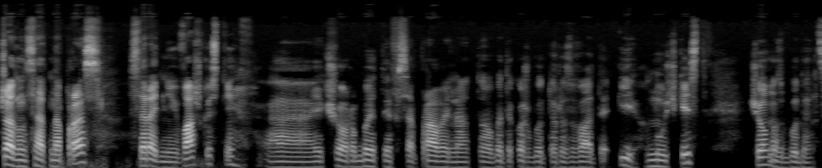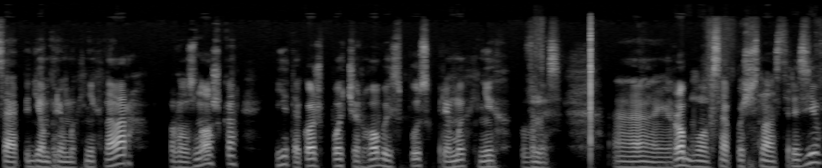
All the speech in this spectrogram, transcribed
Ще один сет на прес середньої важкості. Е, Якщо робити все правильно, то ви також будете розвивати і гнучкість. Що у нас буде? Це підйом прямих ніг наверх, розножка і також почерговий спуск прямих ніг вниз. Е, Робимо все по 16 разів,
